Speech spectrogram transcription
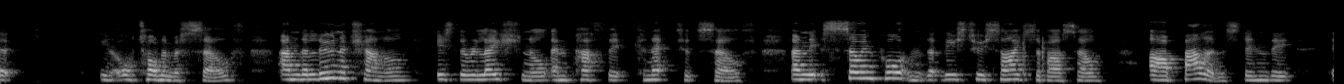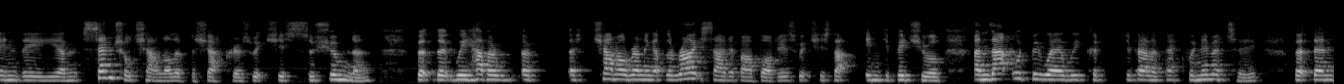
uh, you know, autonomous self, and the lunar channel is the relational, empathic, connected self. And it's so important that these two sides of ourselves are balanced in the in the um, central channel of the chakras, which is Sushumna, but that we have a, a, a, channel running up the right side of our bodies, which is that individual. And that would be where we could develop equanimity. But then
